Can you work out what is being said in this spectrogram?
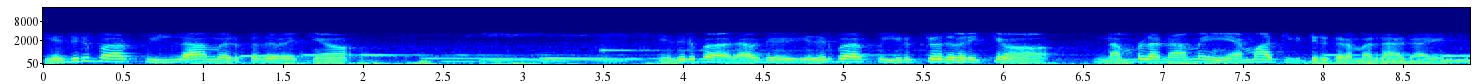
எதிர்பார்ப்பு இல்லாம இருக்கிறது வரைக்கும் எதிர்பார் அதாவது எதிர்பார்ப்பு இருக்கிறது வரைக்கும் நம்மளை நாம ஏமாத்திக்கிட்டு இருக்கிற மாதிரி தான் அது ஆயிடுது.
